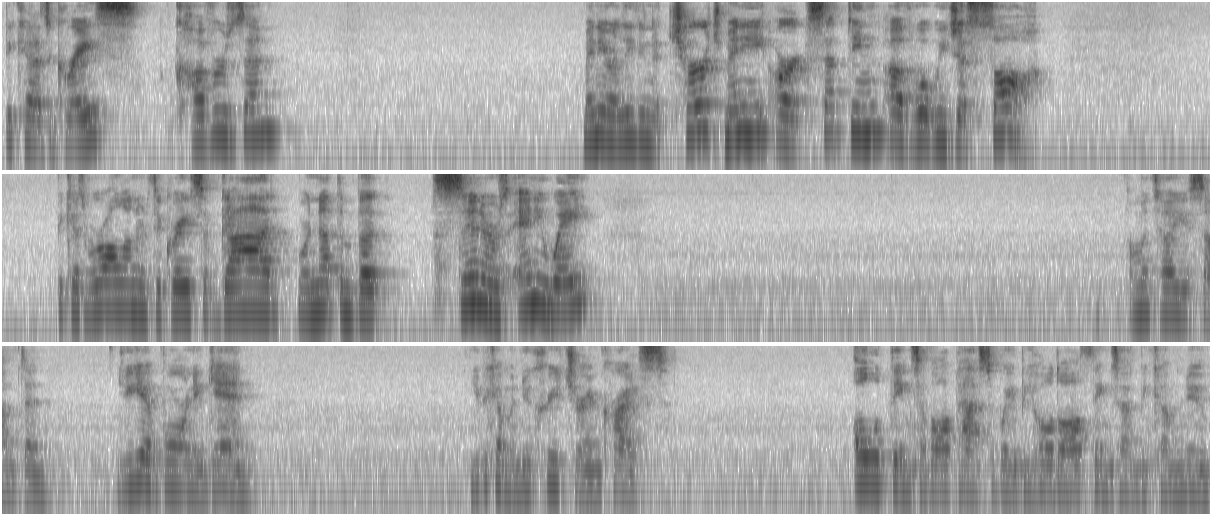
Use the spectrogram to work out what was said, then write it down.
because grace covers them. Many are leaving the church. Many are accepting of what we just saw. Because we're all under the grace of God. We're nothing but sinners anyway. I'm going to tell you something. You get born again, you become a new creature in Christ. Old things have all passed away. Behold, all things have become new.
